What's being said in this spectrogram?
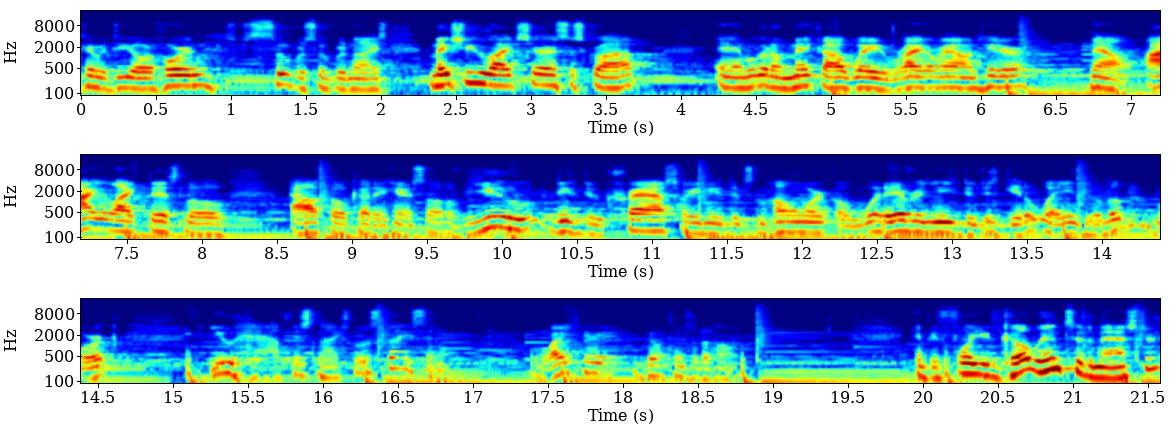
Here with DR Horton. Super, super nice. Make sure you like, share, and subscribe. And we're gonna make our way right around here. Now, I like this little alcove cut in here. So if you need to do crafts or you need to do some homework or whatever you need to do, just get away and do a little bit of work, you have this nice little space in it, right here built into the home. And before you go into the master,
